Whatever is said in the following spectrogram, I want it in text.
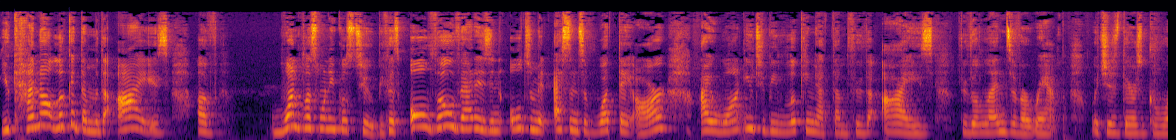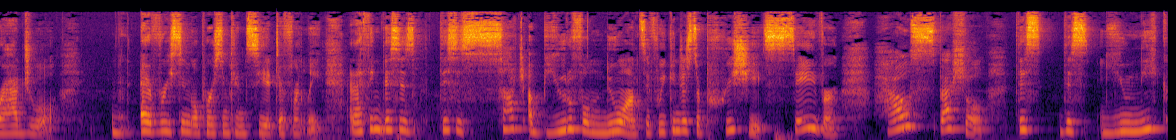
You cannot look at them with the eyes of 1 plus 1 equals 2 because although that is an ultimate essence of what they are, I want you to be looking at them through the eyes, through the lens of a ramp, which is there's gradual. Every single person can see it differently. And I think this is this is such a beautiful nuance if we can just appreciate, savor how special this this unique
